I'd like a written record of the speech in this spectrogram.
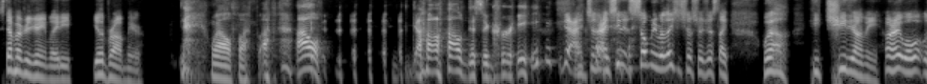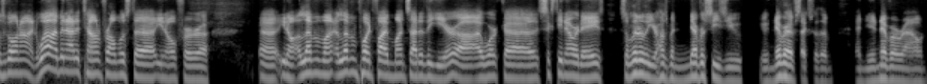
Step up your game, lady. You're the problem here. Well, I'll I'll, I'll disagree. Yeah, I just I've seen it so many relationships where just like, well, he cheated on me. All right, well, what was going on? Well, I've been out of town for almost uh, you know, for uh, uh you know, 11 month 11.5 months out of the year. Uh, I work uh 16 hour days. So literally your husband never sees you. You never have sex with him and you're never around.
